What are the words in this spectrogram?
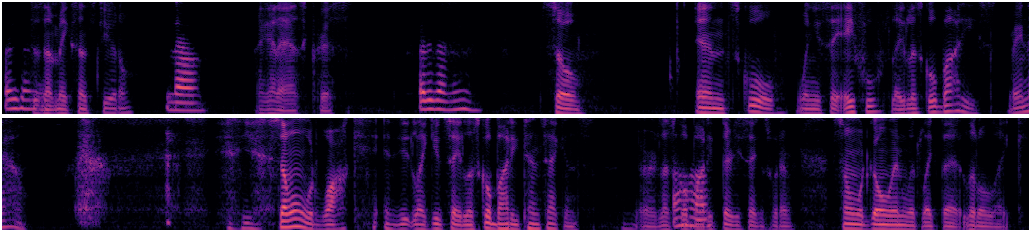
What does that Does mean? that make sense to you at all? No. I gotta ask Chris. What does that mean? So, in school, when you say "Hey fool," like let's go bodies right now, yeah, someone would walk and like you'd say, "Let's go body ten seconds," or "Let's go Uh-huh. body thirty seconds," whatever. Someone would go in with like the little like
